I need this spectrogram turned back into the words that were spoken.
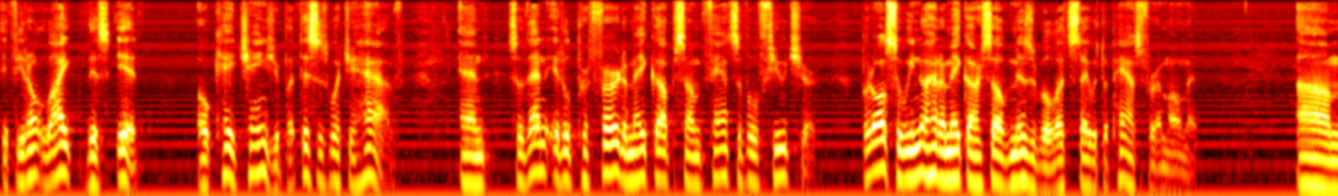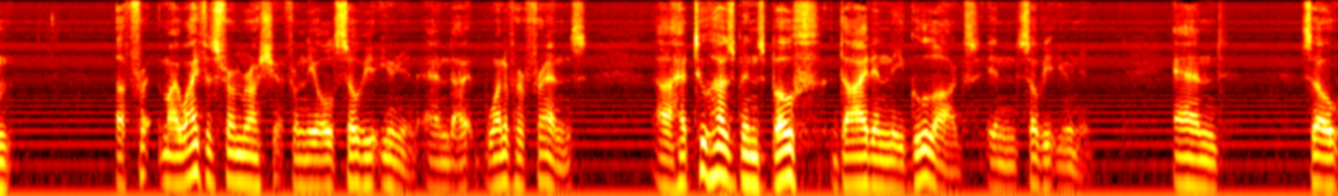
If you don't like this it, okay, change it, but this is what you have. And so then it'll prefer to make up some fanciful future. But also, we know how to make ourselves miserable. Let's stay with the past for a moment. Um, fr- my wife is from Russia, from the old Soviet Union, and I, one of her friends uh, had two husbands, both died in the gulags in Soviet Union. And so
